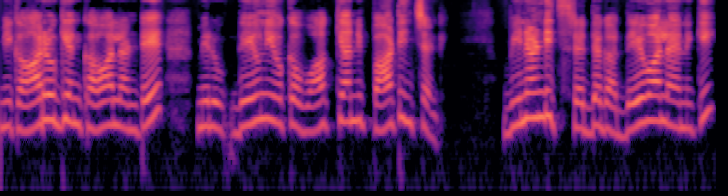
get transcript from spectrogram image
మీకు ఆరోగ్యం కావాలంటే మీరు దేవుని యొక్క వాక్యాన్ని పాటించండి. వినండి శ్రద్ధగా దేవాలయానికి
